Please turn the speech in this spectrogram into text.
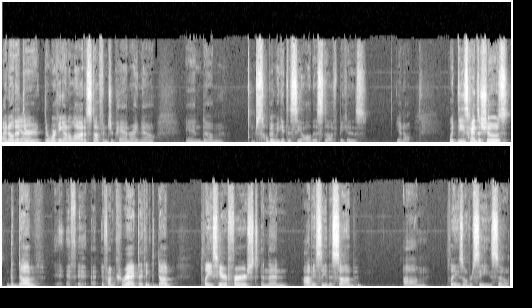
I know that Yeah. they're they're working on a lot of stuff in Japan right now, and um, I'm just hoping we get to see all this stuff because, you know, with these kinds of shows, the dub, if if I'm correct, I think the dub plays here first, and then obviously the sub um, plays overseas. So,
